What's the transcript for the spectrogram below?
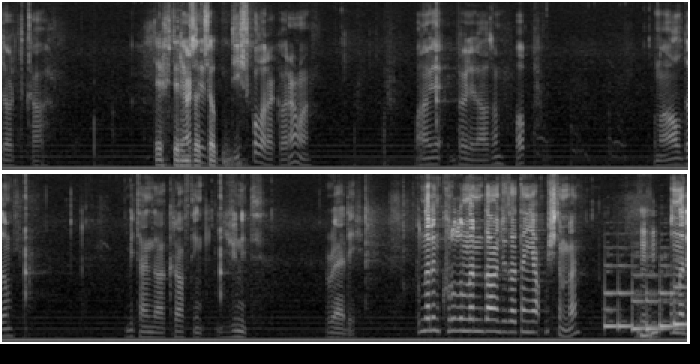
4K. defterimizi Gerçi açalım. disk olarak var ama. Bana bir de böyle lazım. Hop. Bunu aldım. Bir tane daha crafting unit ready. Bunların kurulumlarını daha önce zaten yapmıştım ben. Bunları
